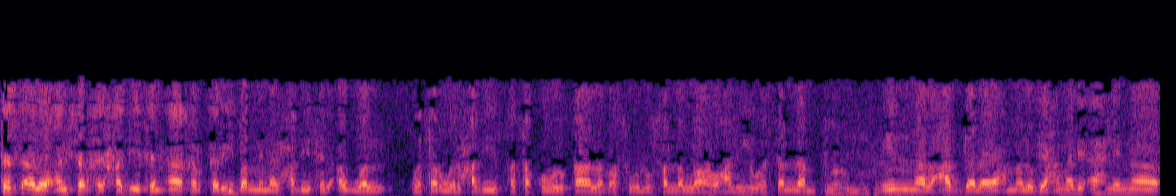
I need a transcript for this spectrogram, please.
تسأل عن شرح حديث آخر قريبا من الحديث الأول وتروي الحديث فتقول قال الرسول صلى الله عليه وسلم إن العبد ليعمل بعمل أهل النار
